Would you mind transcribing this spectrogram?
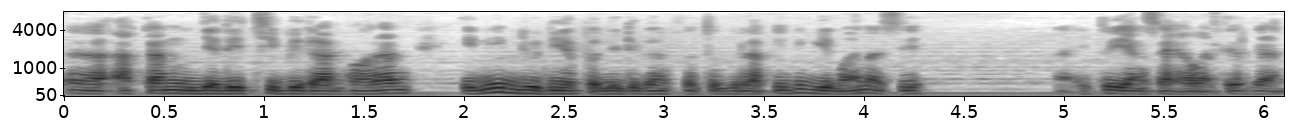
eh, akan menjadi cibiran orang, ini dunia pendidikan fotografi ini gimana sih? Nah, itu yang saya khawatirkan.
